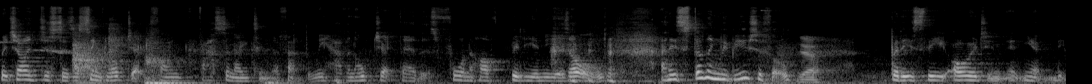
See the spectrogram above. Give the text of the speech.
which I just as a single object find fascinating. The fact that we have an object there that's four and a half billion years old and is stunningly beautiful, Yeah. But is the origin, you know, the,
